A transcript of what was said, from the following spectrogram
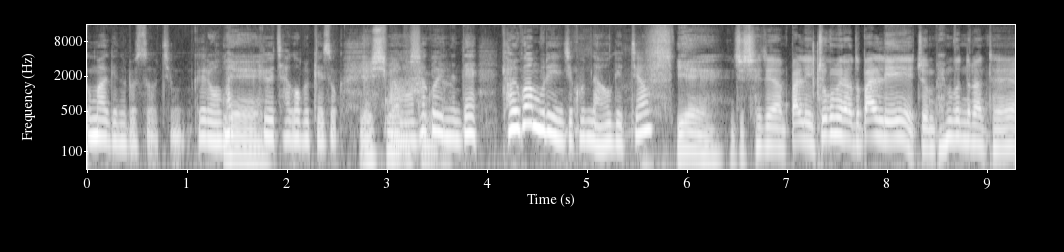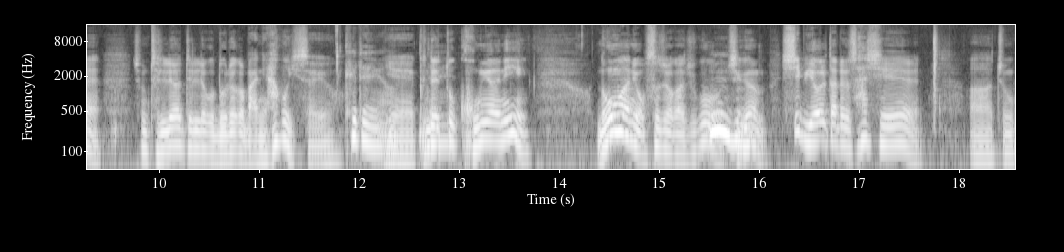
음악인으로서 지금 그런 활- 예. 그 작업을 계속 열심히 하고 아. 하고 있는데 결과물이 이제 곧 나오겠죠? 예 이제 최대한 빨리 조금이라도 빨리 좀 팬분들한테 좀 들려드리려고 노력을 많이 하고 있어요. 그래요. 예 근데 네. 또 공연이 너무 많이 없어져가지고 지금 12월 달에도 사실 어, 좀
